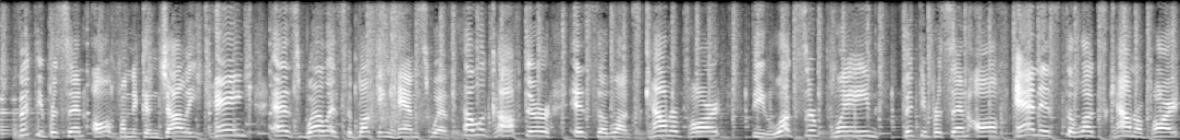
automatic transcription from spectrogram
50% off on the Khanjali tank, as well as the Buckingham Swift helicopter, its deluxe counterpart, the Luxor plane, 50% off, and its deluxe counterpart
